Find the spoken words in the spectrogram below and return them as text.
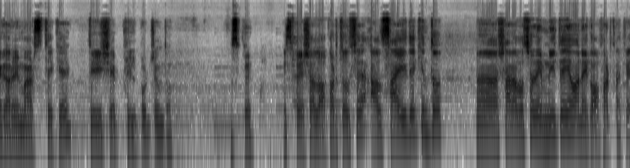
এগারোই মার্চ থেকে তিরিশ এপ্রিল পর্যন্ত। স্পেশাল অফার চলছে। আল সাইদে কিন্তু সারা বছর এমনিতেই অনেক অফার থাকে।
